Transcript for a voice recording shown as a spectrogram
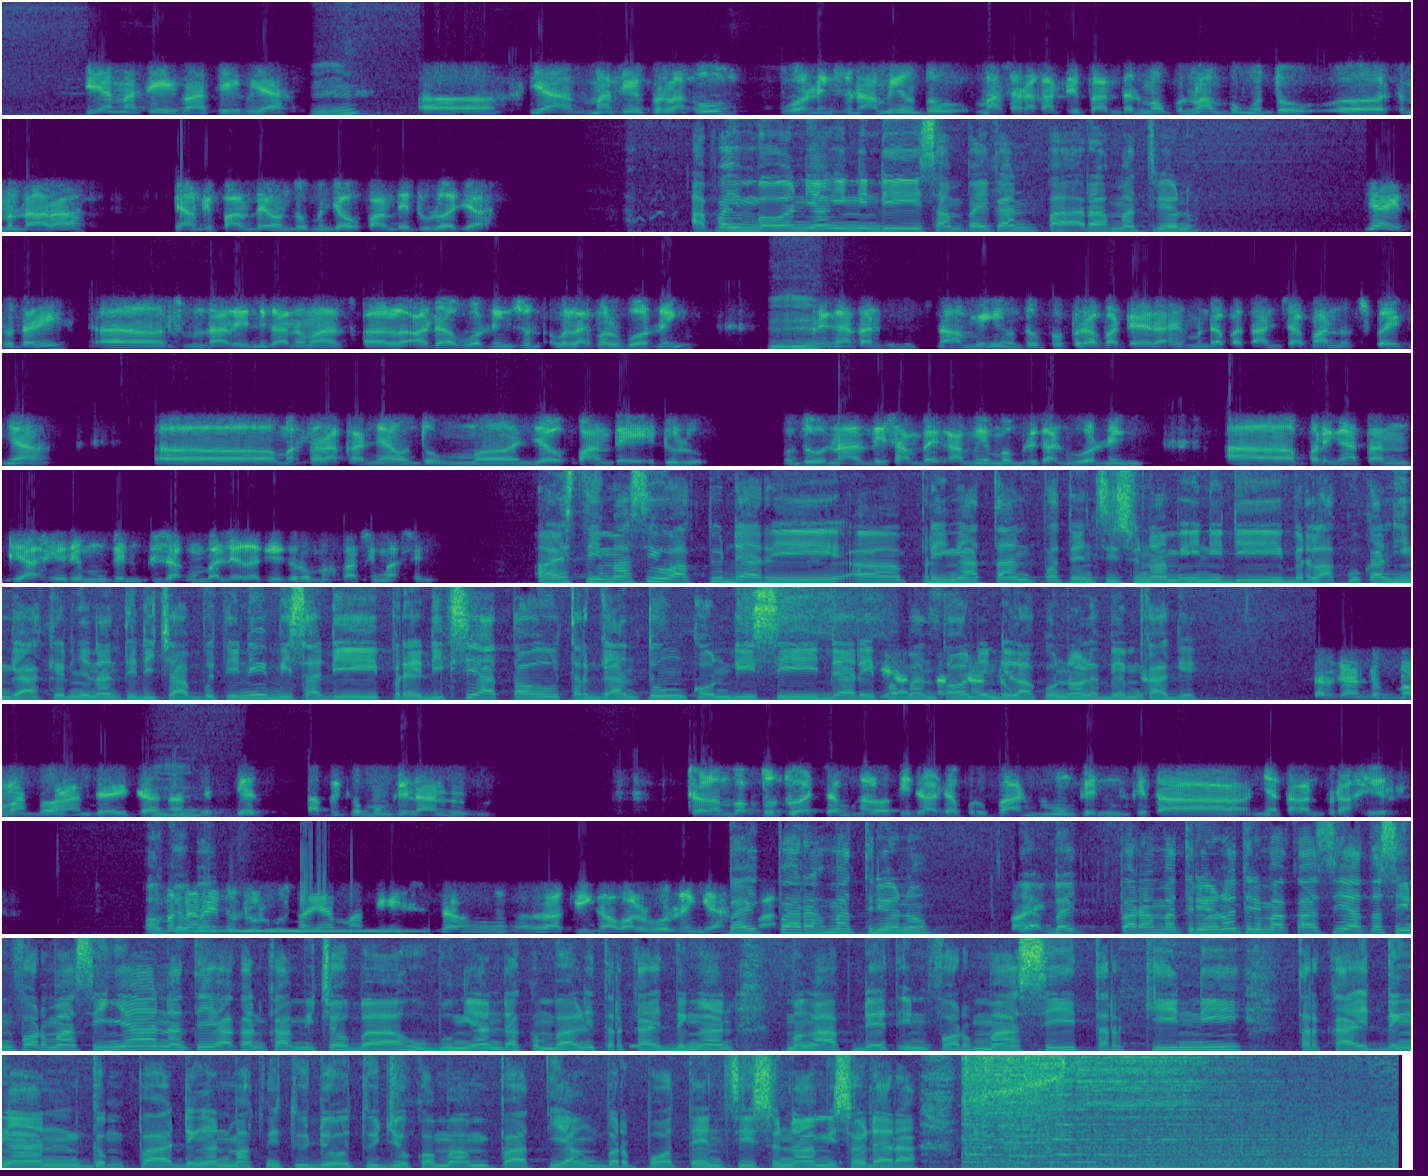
Ya masih masih ya. Hmm. Uh, ya masih berlaku warning tsunami untuk masyarakat di Banten maupun Lampung untuk uh, sementara yang di pantai untuk menjauh pantai dulu aja. Apa himbauan yang ingin disampaikan Pak Rahmat Triono? Ya itu tadi uh, sementara ini karena mas, uh, ada warning level warning hmm. peringatan dini tsunami untuk beberapa daerah yang mendapat ancaman sebaiknya uh, masyarakatnya untuk menjauh pantai dulu untuk nanti sampai kami memberikan warning uh, peringatan diakhiri mungkin bisa kembali lagi ke rumah masing-masing. Estimasi waktu dari uh, peringatan potensi tsunami ini diberlakukan hingga akhirnya nanti dicabut ini bisa diprediksi atau tergantung kondisi dari ya, pemantauan yang dilakukan oleh BMKG? Tergantung pemantauan dari data mm -hmm. tapi kemungkinan dalam waktu dua jam kalau tidak ada perubahan mungkin kita nyatakan berakhir. Oke, Sementara baik. itu dulu saya masih sedang lagi ngawal warning ya. Baik Pak. Pak Rahmat Triono. Ya, Baik. baik Pak Rahmat Triono, terima kasih atas informasinya. Nanti akan kami coba hubungi Anda kembali terkait dengan mengupdate informasi terkini terkait dengan gempa dengan magnitudo 7,4 yang berpotensi tsunami, Saudara.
